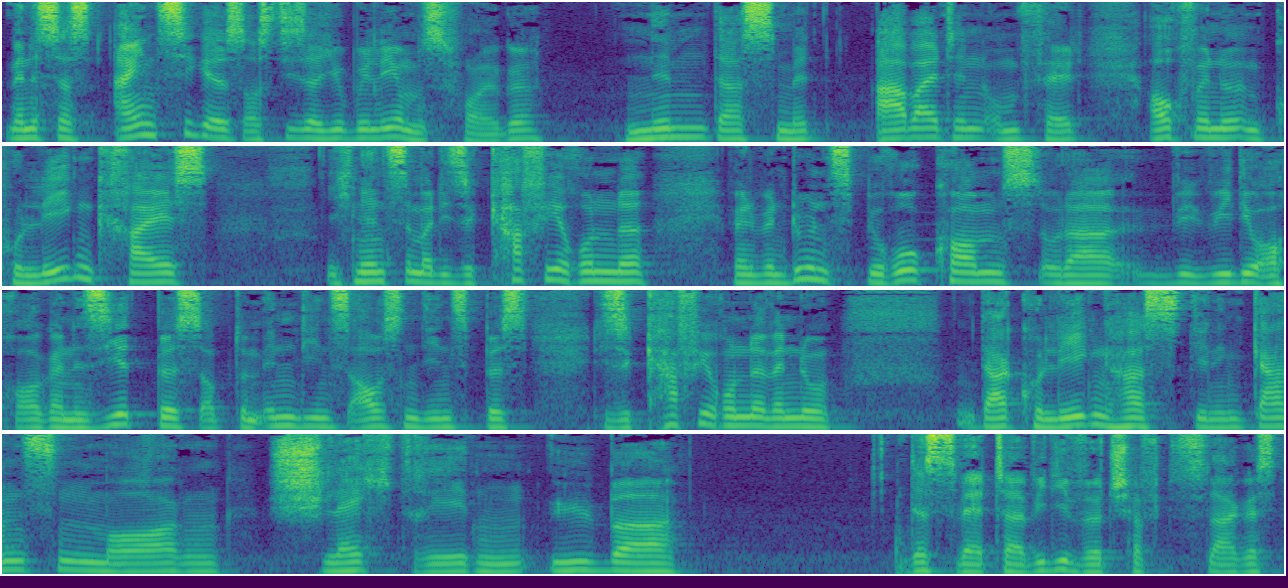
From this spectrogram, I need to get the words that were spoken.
wenn es das einzige ist aus dieser Jubiläumsfolge, nimm das mit, arbeite in Umfeld, auch wenn du im Kollegenkreis ich nenne es immer diese Kaffeerunde, wenn, wenn du ins Büro kommst oder wie, wie du auch organisiert bist, ob du im Innendienst, Außendienst bist, diese Kaffeerunde, wenn du da Kollegen hast, die den ganzen Morgen schlecht reden über das Wetter, wie die Wirtschaftslage ist,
